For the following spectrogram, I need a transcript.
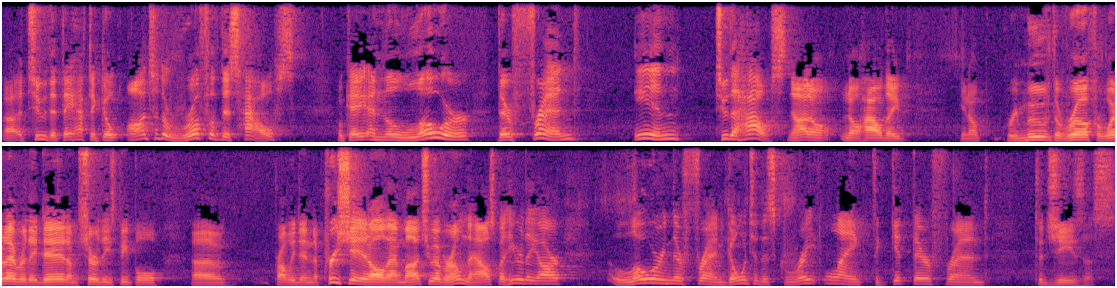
uh, 2 that they have to go onto the roof of this house, okay, and lower their friend in to the house. Now, I don't know how they, you know, removed the roof or whatever they did. I'm sure these people uh, probably didn't appreciate it all that much, whoever owned the house, but here they are lowering their friend, going to this great length to get their friend to Jesus.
